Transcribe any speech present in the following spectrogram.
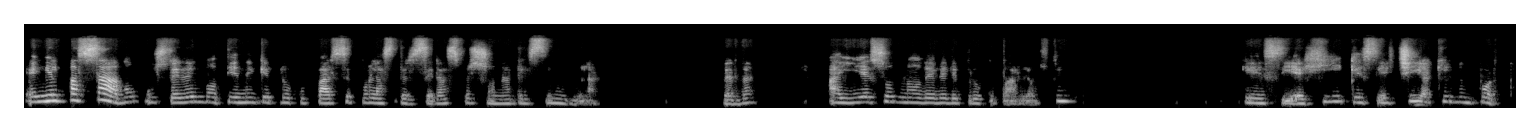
En el pasado, ustedes no tienen que preocuparse por las terceras personas del singular, ¿verdad? Ahí eso no debe de preocuparle a usted. Que si es he, que si es she, aquí no importa.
